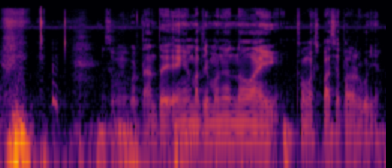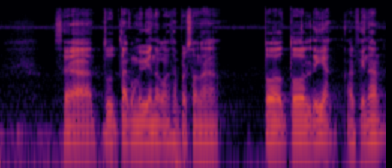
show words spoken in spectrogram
Eso es muy importante. En el matrimonio no hay como espacio para orgullo. O sea, tú estás conviviendo con esa persona todo, todo el día, al final.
